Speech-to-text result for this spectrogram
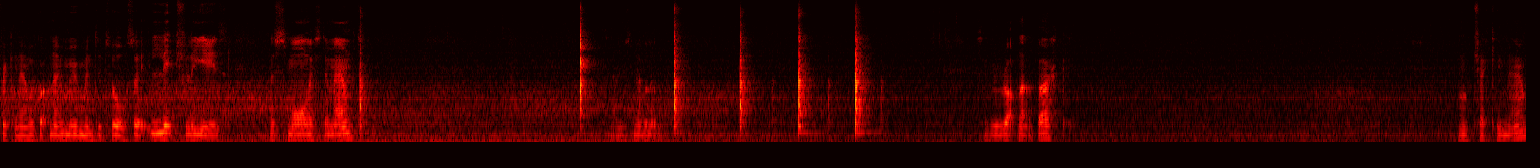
freaking hell we've got no movement at all so it literally is the smallest amount so just have a little so we rock that back We'll check him now.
